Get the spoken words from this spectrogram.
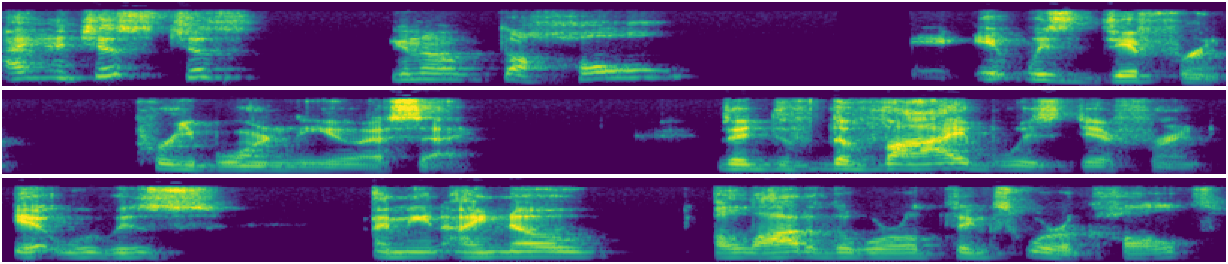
I just just you know the whole it was different pre-born in the usa the the vibe was different. It was i mean i know a lot of the world thinks we're a cult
